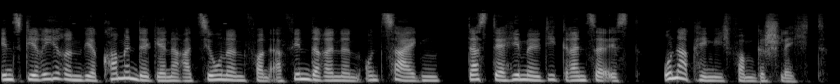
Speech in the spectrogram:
inspirieren wir kommende Generationen von Erfinderinnen und zeigen, dass der Himmel die Grenze ist, unabhängig vom Geschlecht.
